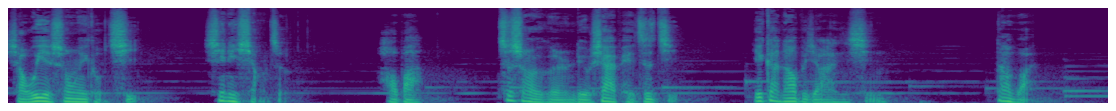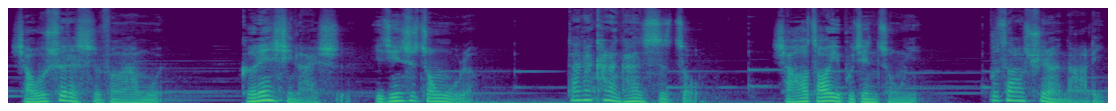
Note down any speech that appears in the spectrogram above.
小吴也松了一口气，心里想着：“好吧，至少有个人留下来陪自己，也感到比较安心。”那晚，小吴睡得十分安稳。隔天醒来时已经是中午了，但他看了看四周，小豪早已不见踪影，不知道去了哪里。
